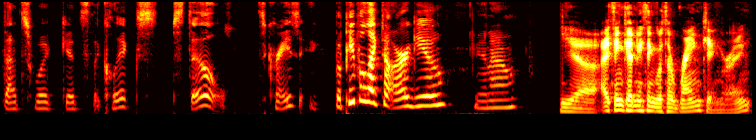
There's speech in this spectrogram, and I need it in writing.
That's what gets the clicks still. It's crazy. But people like to argue, you know. yeah, I think anything with a ranking, right?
